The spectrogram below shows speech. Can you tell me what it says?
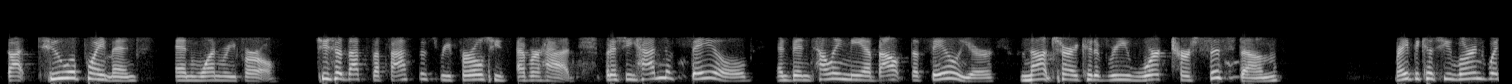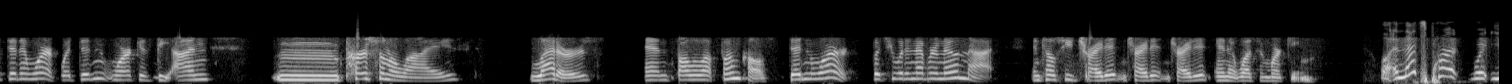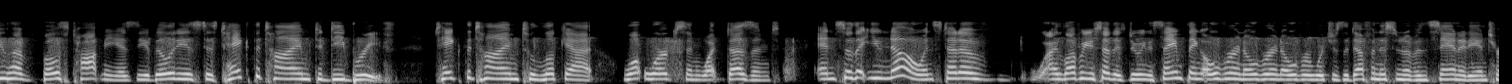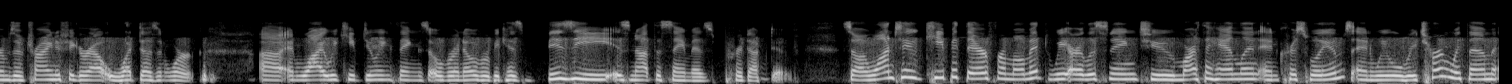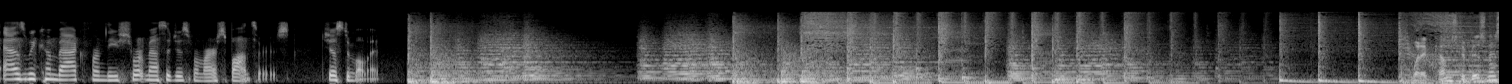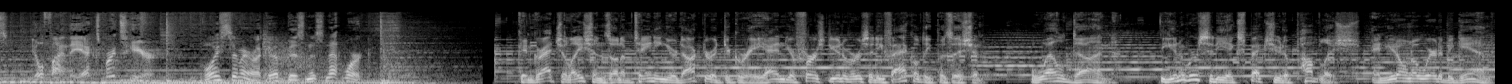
got two appointments and one referral. She said that's the fastest referral she's ever had. But if she hadn't have failed and been telling me about the failure, I'm not sure I could have reworked her system, right? Because she learned what didn't work. What didn't work is the unpersonalized mm, letters and follow up phone calls. Didn't work, but she would have never known that until she tried it and tried it and tried it, and it wasn't working. Well, and that's part what you have both taught me is the ability is to take the time to debrief, take the time to look at what works and what doesn't, and so that you know instead of I love what you said is doing the same thing over and over and over, which is the definition of insanity in terms of trying to figure out what doesn't work. Uh, and why we keep doing things over and over because busy is not the same as productive. So I want to keep it there for a moment. We are listening to Martha Hanlon and Chris Williams, and we will return with them as we come back from these short messages from our sponsors. Just a moment. When it comes to business, you'll find the experts here. Voice America Business Network. Congratulations on obtaining your doctorate degree and your first university faculty position. Well done. The university expects you to publish, and you don't know where to begin.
